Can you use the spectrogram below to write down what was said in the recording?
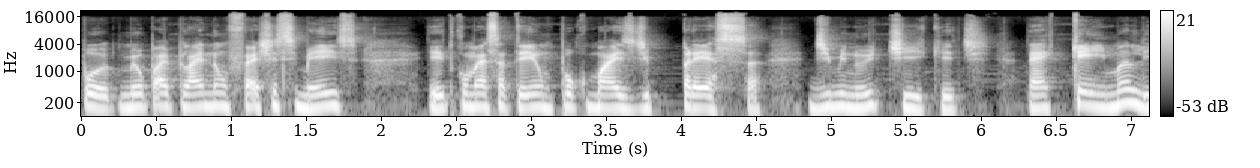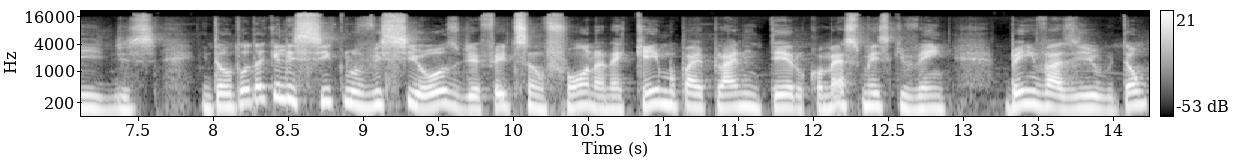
pô, meu pipeline não fecha esse mês, e tu começa a ter um pouco mais de pressa, diminui ticket, né, queima leads. Então todo aquele ciclo vicioso de efeito sanfona, né, queima o pipeline inteiro, começa o mês que vem bem vazio. Então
